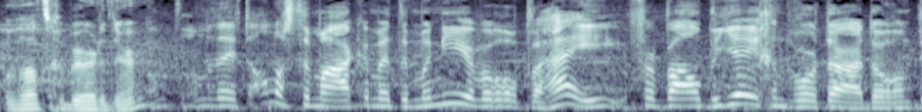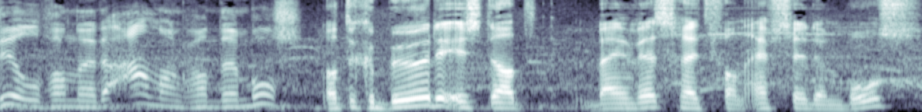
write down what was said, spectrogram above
Wat gebeurde er? Want het heeft alles te maken met de manier waarop hij verbaal bejegend wordt daar door een deel van eh, de aanhang van Den Bosch. Wat er gebeurde is dat bij een wedstrijd van FC Den Bosch,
